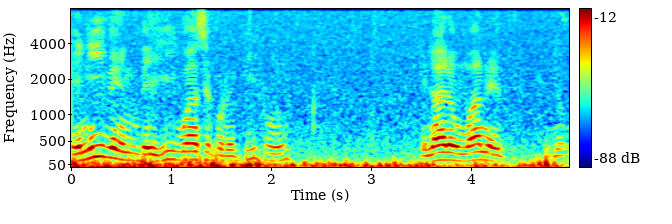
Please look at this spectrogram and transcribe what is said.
And even that he wants it for the people, and I don't want it, you know.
